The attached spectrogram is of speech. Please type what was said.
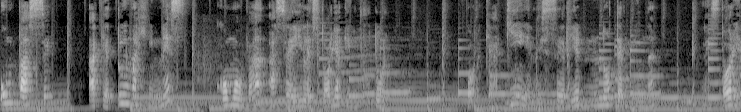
un pase a que tú imagines cómo va a seguir la historia en el futuro. Porque aquí en la serie no termina la historia.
